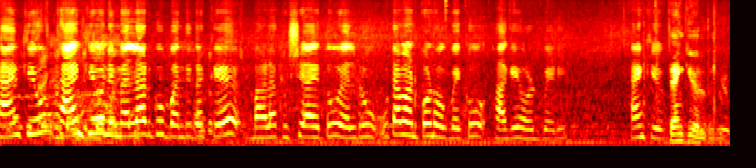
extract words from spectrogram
ಥ್ಯಾಂಕ್ ಯು ಥ್ಯಾಂಕ್ ಯು. ನಿಮ್ಮೆಲ್ಲರಿಗೂ ಬಂದಿದ್ದಕ್ಕೆ ಬಹಳ ಖುಷಿ ಆಯಿತು. ಎಲ್ಲರೂ ಊಟ ಮಾಡ್ಕೊಂಡು ಹೋಗಬೇಕು. ಹಾಗೆ ಹೊರಡಬೇಡಿ. Thank you. ಥ್ಯಾಂಕ್ ಯು ಎಲ್ರಿಗೂ.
